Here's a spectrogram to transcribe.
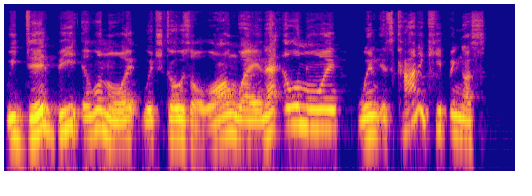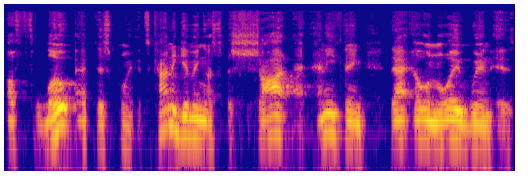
We did beat Illinois, which goes a long way. And that Illinois win is kind of keeping us afloat at this point. It's kind of giving us a shot at anything that Illinois win is.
